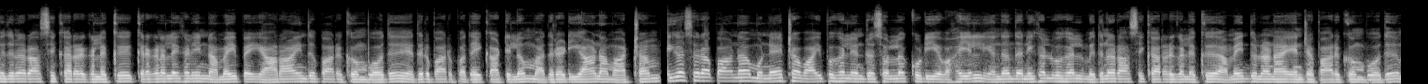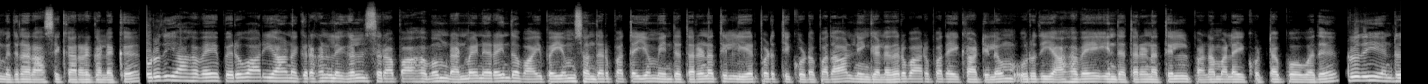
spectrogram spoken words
மிதுன ராசிக்காரர்களுக்கு கிரகநிலைகளின் அமைப்பை ஆராய்ந்து பார்க்கும் போது எதிர்பார்ப்பதை காட்டிலும் அதிரடியான மாற்றம் மிக சிறப்பான முன்னேற்ற வாய்ப்புகள் என்று சொல்லக்கூடிய வகையில் எந்தெந்த நிகழ்வுகள் மிதுன ராசிக்காரர்களுக்கு அமைந்துள்ளன என்று பார்க்கும் போது மிதுன ராசிக்காரர்களுக்கு உறுதியாகவே பெருவாரியான கிரகநிலைகள் சிறப்பாக மூலமாகவும் நன்மை நிறைந்த வாய்ப்பையும் சந்தர்ப்பத்தையும் இந்த தருணத்தில் ஏற்படுத்தி கொடுப்பதால் நீங்கள் எதிர்பார்ப்பதை காட்டிலும் உறுதியாகவே இந்த தருணத்தில் பணமழை கொட்டப்போவது. உறுதி என்று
